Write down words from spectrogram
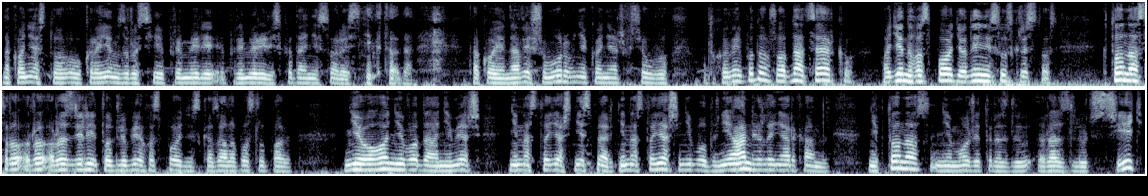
наконец-то Украина с Россией примирили- примирились, когда не ссорились никто, да. Такое на высшем уровне, конечно, все в в духовении, потому что одна церковь, один Господь, один Иисус Христос. Кто нас ро- ро- разделит от любви Господней, сказал апостол Павел. Ни огонь, ни вода, ни меч, ни настоящий, ни смерть, ни настоящий, ни будущий, ни ангелы, ни архангелы. Никто нас не может разлю- разлучить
